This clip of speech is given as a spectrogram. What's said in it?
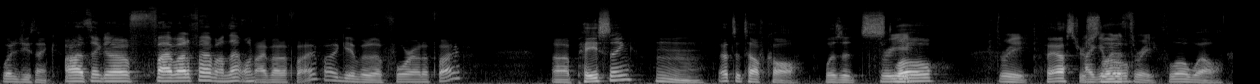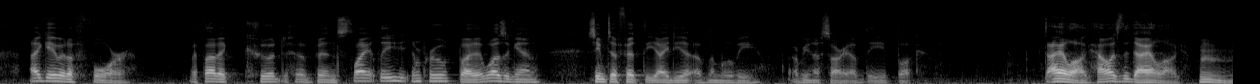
What did you think? I think a five out of five on that one. Five out of five. I give it a four out of five. Uh, pacing. Hmm. That's a tough call. Was it Three. slow, Three. fast, or I give it a slow? three. Flow well. I gave it a four. I thought it could have been slightly improved, but it was again seemed to fit the idea of the movie. I mean, sorry, of the book. Dialogue. How is the dialogue? Hmm.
